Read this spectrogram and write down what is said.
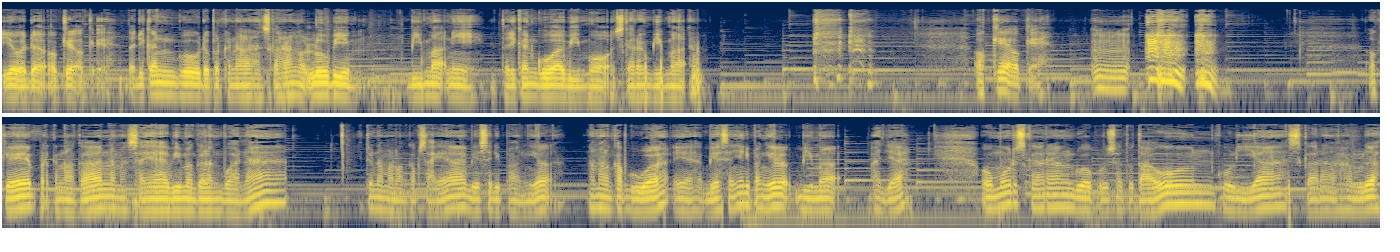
Ya udah oke okay, oke. Okay. tadi kan gue udah perkenalan. Sekarang lu bim. Bima nih. Tadi kan gue bimo sekarang bima. Oke oke. Mm. Oke, perkenalkan nama saya Bima Galang Buana itu nama lengkap saya biasa dipanggil. Nama lengkap gua ya biasanya dipanggil Bima aja. Umur sekarang 21 tahun kuliah sekarang alhamdulillah.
